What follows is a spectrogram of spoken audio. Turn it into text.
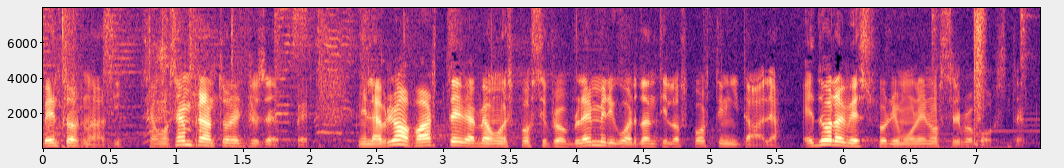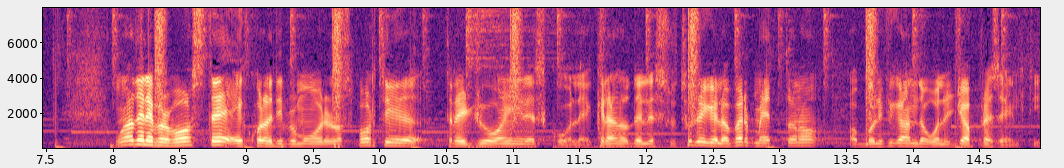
Bentornati, siamo sempre Antonio e Giuseppe. Nella prima parte vi abbiamo esposto i problemi riguardanti lo sport in Italia ed ora vi esporremo le nostre proposte. Una delle proposte è quella di promuovere lo sport tra i giovani nelle scuole, creando delle strutture che lo permettono o bonificando quelle già presenti.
